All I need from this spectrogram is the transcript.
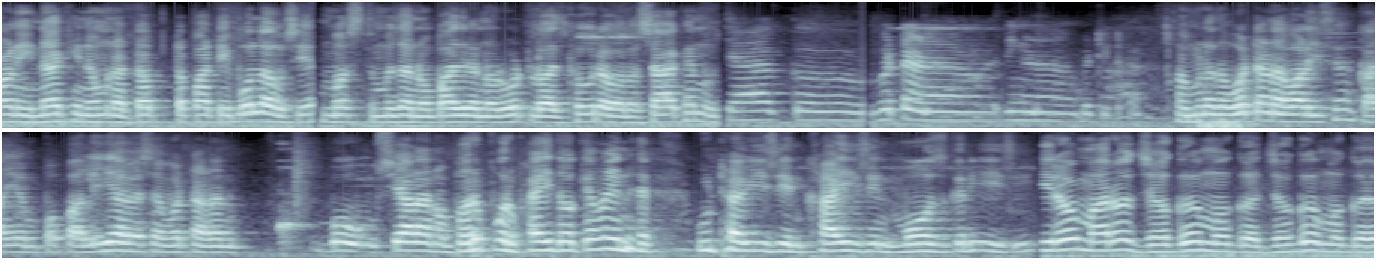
પાણી નાખીને હમણાં ટપ ટપાટી બોલાવશે. મસ્ત મજાનો બાજરાનો રોટલો આજ ખવડાવવાનો શાક એનું. શાક વટાણા રીંગણા બટેટા. હમણાં તો વટાણા વાળી છે કાયમ પપ્પા લઈ આવે છે વટાણા બહુ શિયાળાનો ભરપૂર ફાયદો કહેવાય ને ઉઠાવી છે ખાઈ છે મોજ કરીએ છીએ. હીરો મારો જગમગ જગમગ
